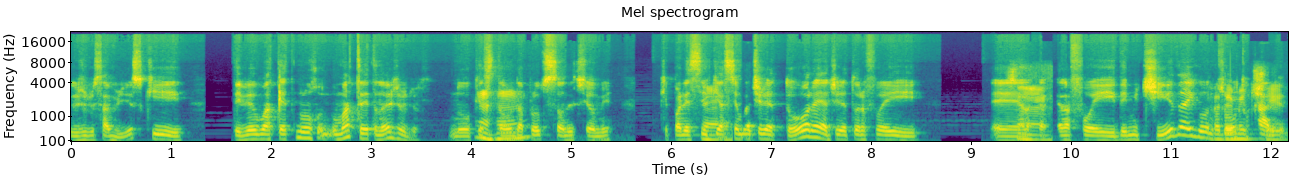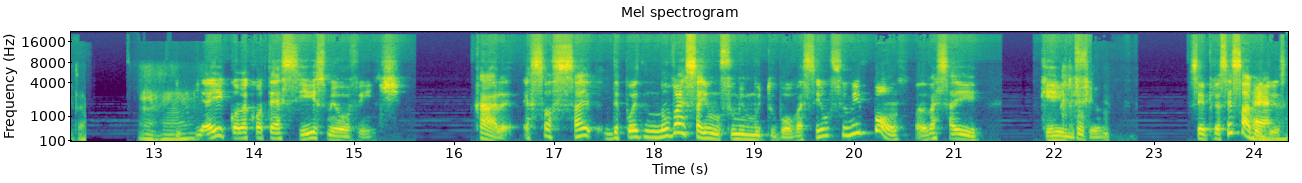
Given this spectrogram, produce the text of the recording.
e o Júlio sabe disso, que teve uma treta, no- uma treta, né, Júlio? No questão Uhum. da produção desse filme. Que parecia que ia É. ser uma diretora, e a diretora foi. é, ela, ela foi demitida e Foi encontrou outro cara. Uhum. E aí, quando acontece isso, meu ouvinte, cara, é só sai. Depois não vai sair um filme muito bom, vai sair um filme bom, mas não vai sair aquele filme. Sempre, você sabe É. disso.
